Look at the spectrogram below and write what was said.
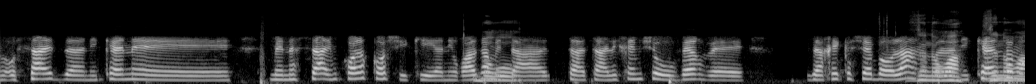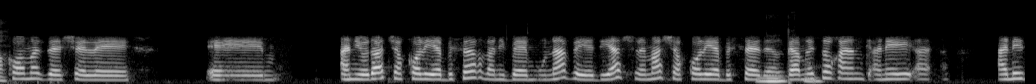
עושה את זה, אני כן אה, מנסה עם כל הקושי, כי אני רואה גם ברור. ה- את התהליכים שהוא עובר, וזה הכי קשה בעולם. זה אבל נורא, אני כן זה נורא. במקום הזה של... אני יודעת שהכל יהיה בסדר, ואני באמונה וידיעה שלמה שהכל יהיה בסדר. נכון. גם לצורך העניין, אני, אני,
